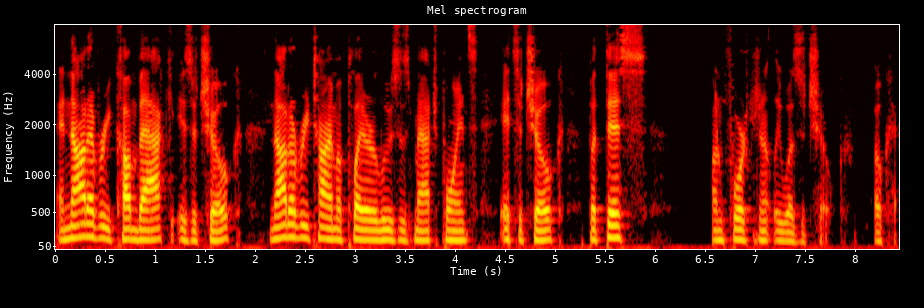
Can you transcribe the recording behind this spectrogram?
And not every comeback is a choke. Not every time a player loses match points, it's a choke. But this, unfortunately, was a choke. Okay.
